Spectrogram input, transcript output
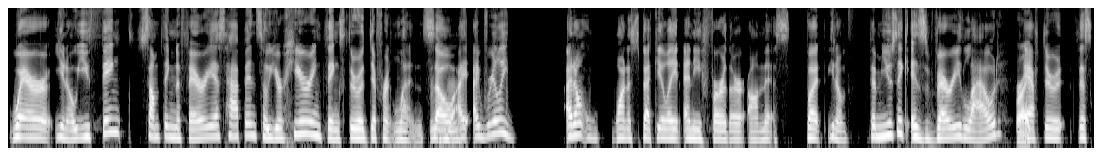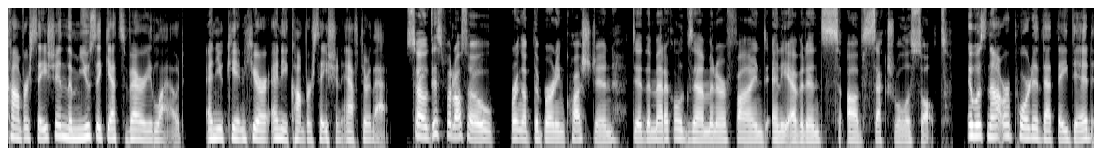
where you know you think something nefarious happened so you're hearing things through a different lens so Mhm. I, I really i don't want to speculate any further on this but you know the music is very loud Right. after this conversation the music gets very loud and you can't hear any conversation after that So this would also bring up the burning question Did the medical examiner find any evidence of sexual assault? it was not reported that they did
